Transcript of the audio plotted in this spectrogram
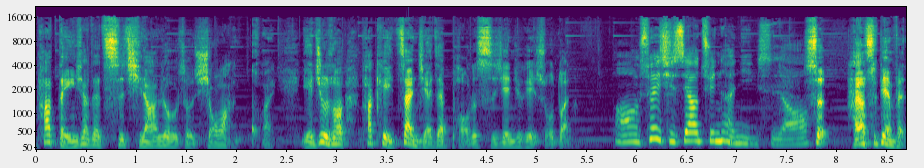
它等一下在吃其他肉的时候消化很快。也就是说，它可以站起来再跑的时间就可以缩短。哦，所以其实要均衡饮食哦。是，还要吃淀粉。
